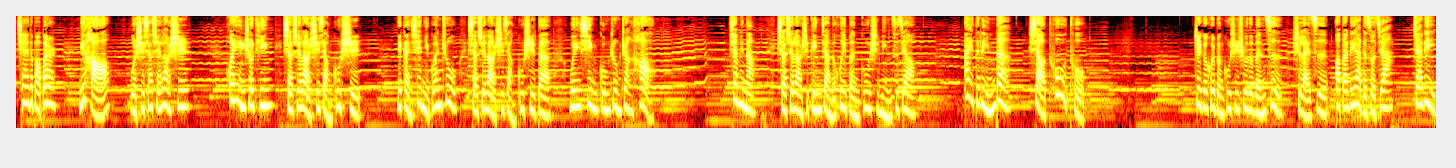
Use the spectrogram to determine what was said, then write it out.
亲爱的宝贝儿，你好，我是小雪老师，欢迎收听小雪老师讲故事，也感谢你关注小雪老师讲故事的微信公众账号。下面呢，小雪老师给你讲的绘本故事名字叫《艾德琳的小兔兔》。这个绘本故事书的文字是来自澳大利亚的作家加利·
